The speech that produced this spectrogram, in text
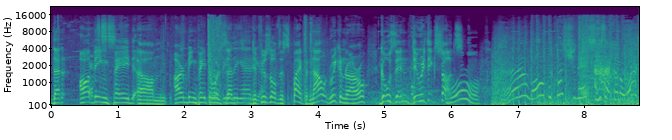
that are being paid um aren't being paid towards that Revealing area. diffusal of the spike but now Riconaro goes in they retake shots Oh, uh, well, the question is, is that gonna work?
